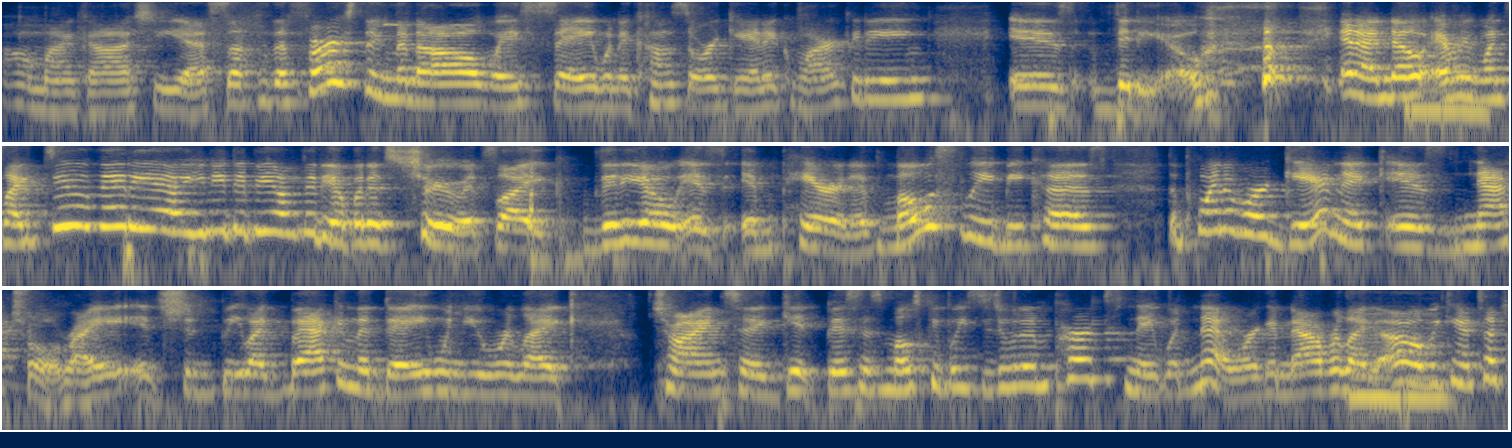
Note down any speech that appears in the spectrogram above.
Oh my gosh, yes. So the first thing that I always say when it comes to organic marketing is video. and I know mm-hmm. everyone's like, do video, you need to be on video, but it's true. It's like video is imperative, mostly because the point of organic is natural, right? It should be like back in the day when you were like trying to get business. Most people used to do it in person. They would network. And now we're like, mm-hmm. oh, we mm-hmm. can't touch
